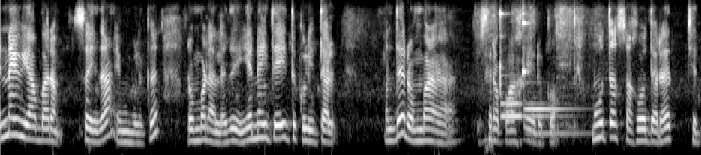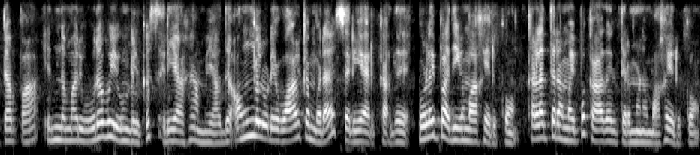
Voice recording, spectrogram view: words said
எண்ணெய் வியாபாரம் செய்தால் இவங்களுக்கு ரொம்ப நல்லது. எண்ணெய் தேய்த்து குளித்தல் வந்து ரொம்ப சிறப்பாக இருக்கும். மூத்த சகோதரர் சித்தப்பா இந்த மாதிரி உறவு இவங்களுக்கு சரியாக அமையாது. அவங்களுடைய வாழ்க்கை முறை சரியா இருக்காது. உழைப்பு அதிகமாக இருக்கும். களத்திர அமைப்பு காதல் திருமணமாக இருக்கும்.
